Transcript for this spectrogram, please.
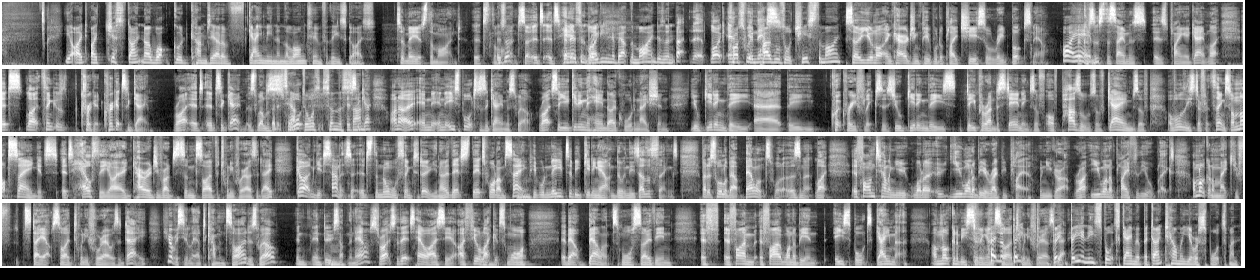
Yeah, I, I just don't know what good comes out of gaming in the long term for these guys. To me, it's the mind. It's the Is it? mind. So it's it's It hand, isn't like, reading about the mind, isn't but, uh, like crossword and that's- puzzles or chess the mind? So you're not encouraging people to play chess or read books now? I because am. it's the same as, as playing a game. Like it's like think of cricket. Cricket's a game, right? It's it's a game as well as But a it's sport. outdoors, it's in the It's sun. I know, and and esports is a game as well, right? So you're getting the hand-eye coordination, you're getting the uh, the quick reflexes, you're getting these deeper understandings of, of puzzles, of games, of, of all these different things. So I'm not saying it's it's healthy. I encourage everyone to sit inside for 24 hours a day, go out and get sun. It's it's the normal thing to do. You know, that's that's what I'm saying. Mm. People need to be getting out and doing these other things, but it's all about balance, what isn't it? Like if I'm telling you what a, you want to be a rugby player when you grow up, right? You want to play for the All Blacks. I'm not going to make you f- stay outside 24 hours a day. You're obviously allowed to come inside as well. And, and do Mm. something else, right? So that's how I see it. I feel like it's more about balance, more so than if if I'm if I want to be an esports gamer, I'm not going to be sitting Hey, look, inside be- 24 hours be, a day. Be an esports gamer, but don't tell me you're a sportsman.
